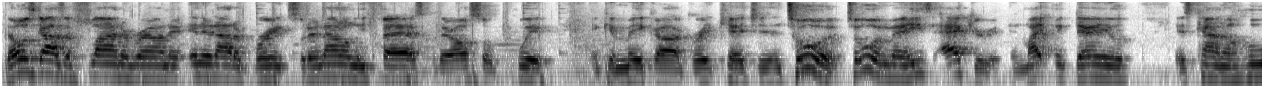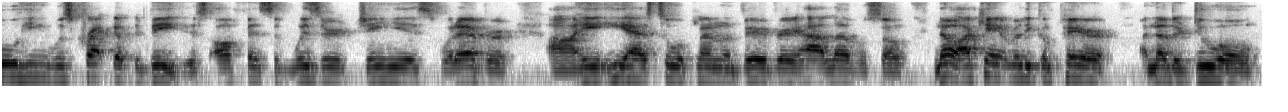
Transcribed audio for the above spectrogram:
those guys are flying around, in and out of breaks. So they're not only fast, but they're also quick and can make uh, great catches. And Tua, Tua, man, he's accurate. And Mike McDaniel is kind of who he was cracked up to be. This offensive wizard, genius, whatever. Uh, he he has Tua playing on a very very high level. So no, I can't really compare another duo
